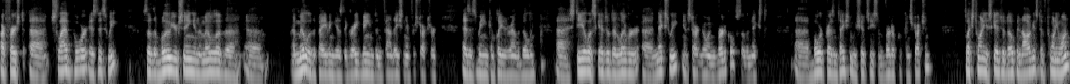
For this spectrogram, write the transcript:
Our first uh, slab pour is this week. So the blue you're seeing in the middle of the uh, the middle of the paving is the grade beams and foundation infrastructure as it's being completed around the building. Uh, steel is scheduled to deliver uh, next week and start going vertical. So the next uh, board presentation, we should see some vertical construction. Flex 20 is scheduled to open August of 21,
